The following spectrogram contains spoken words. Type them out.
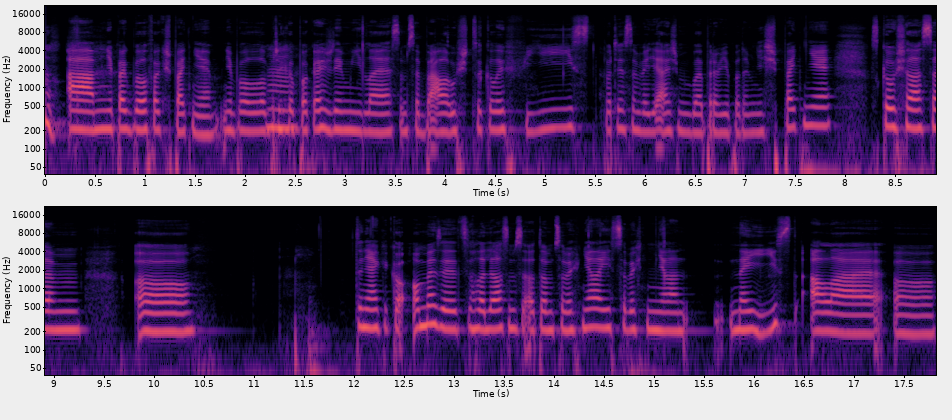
a mě pak bylo fakt špatně. Mě bylo hmm. břicho po každém jídle, jsem se bála už cokoliv jíst, protože jsem věděla, že mi bude pravděpodobně špatně. Zkoušela jsem o, to nějak jako omezit, hledala jsem se o tom, co bych měla jíst, co bych měla nejíst, ale o,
